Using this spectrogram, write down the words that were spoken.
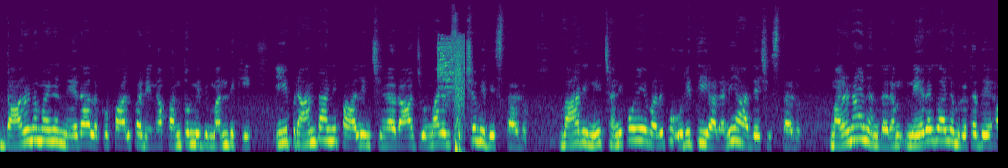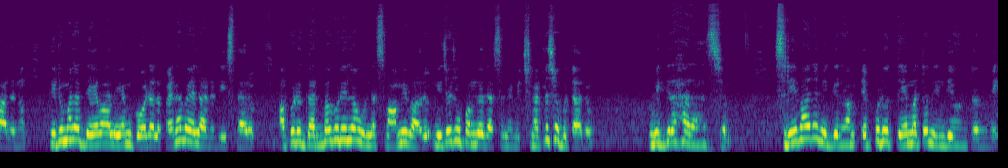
దారుణమైన నేరాలకు పాల్పడిన పంతొమ్మిది మందికి ఈ ప్రాంతాన్ని పాలించిన రాజు మరణ శిక్ష విధిస్తాడు. వారిని చనిపోయే వరకు ఉరి తీయాలని ఆదేశిస్తాడు. మరణానంతరం నేరగాళ్ళ మృతదేహాలను తిరుమల దేవాలయం గోడలపైన వేలాడదీస్తారు. అప్పుడు గర్భగుడిలో ఉన్న స్వామివారు నిజ రూపంలో దర్శనమిచ్చినట్లు చెబుతారు. విగ్రహ రహస్యం. శ్రీవారి విగ్రహం ఎప్పుడు తేమతో నిండి ఉంటుంది.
